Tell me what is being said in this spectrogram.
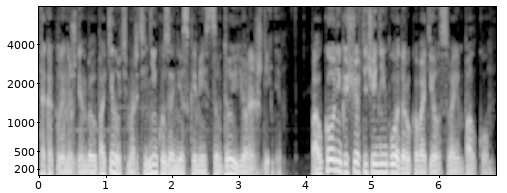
так как вынужден был покинуть Мартинику за несколько месяцев до ее рождения. Полковник еще в течение года руководил своим полком.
